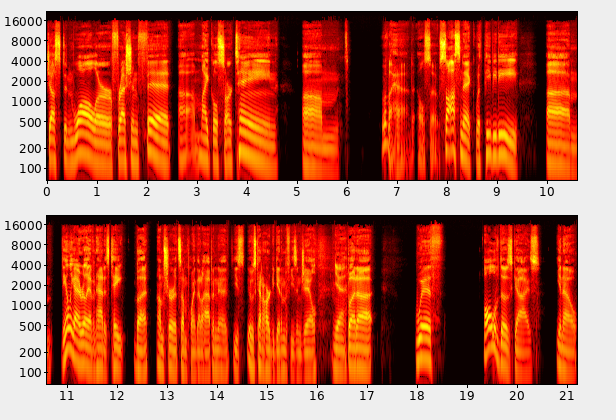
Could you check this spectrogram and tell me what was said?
Justin Waller, Fresh and Fit, uh, Michael Sartain. Um, who have I had? Also Sosnick with PBD. Um, the only guy I really haven't had is Tate, but I'm sure at some point that'll happen. Uh, he's, it was kind of hard to get him if he's in jail. Yeah. But uh, with all of those guys, you know,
